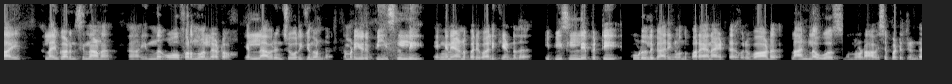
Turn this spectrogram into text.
ഹായ് ലൈവ് ഗാർഡൻസിൽ നിന്നാണ് ഇന്ന് ഓഫർ ഒന്നും അല്ല കേട്ടോ. എല്ലാവരും ചോദിക്കുന്നുണ്ട് നമ്മുടെ ഈ ഒരു പീസ് ലില്ലി എങ്ങനെയാണ് പരിപാലിക്കേണ്ടത്? ഈ പീസ് ലില്ലിയെ പറ്റി കൂടുതൽ കാര്യങ്ങളൊന്ന് പറയാനായിട്ട് ഒരുപാട് പ്ലാന്റ് ലവേഴ്സ് നമ്മളോട് ആവശ്യപ്പെട്ടിട്ടുണ്ട്.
